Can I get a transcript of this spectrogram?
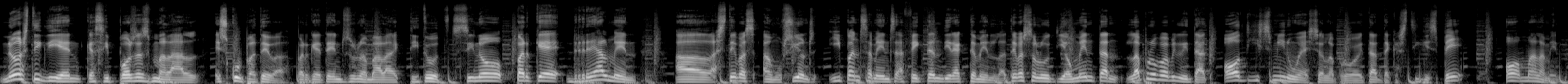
No estic dient que si poses malalt és culpa teva perquè tens una mala actitud, sinó perquè realment eh, les teves emocions i pensaments afecten directament la teva salut i augmenten la probabilitat o disminueixen la probabilitat de que estiguis bé o malament.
